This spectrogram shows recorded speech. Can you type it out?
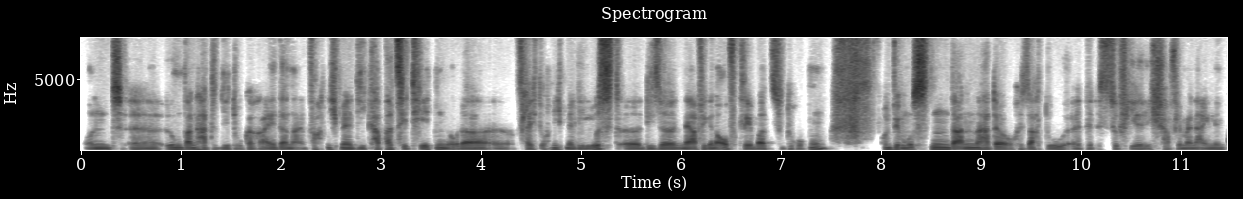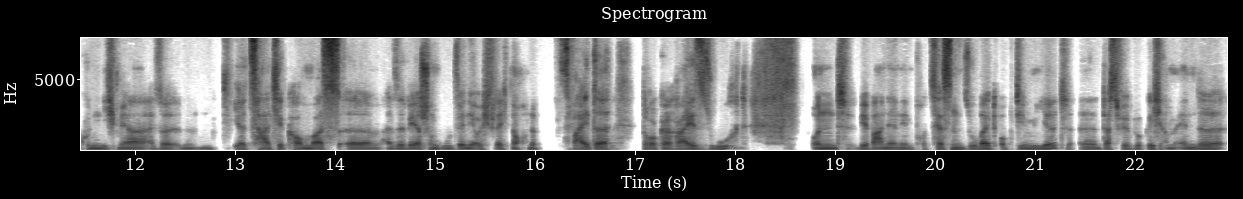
und äh, irgendwann hatte die Druckerei dann einfach nicht mehr die Kapazitäten oder äh, vielleicht auch nicht mehr die Lust, äh, diese nervigen Aufkleber zu drucken. Und wir mussten dann, hat er auch gesagt, du, äh, das ist zu viel, ich schaffe meine eigenen Kunden nicht mehr. Also ihr zahlt hier kaum was. Also wäre schon gut, wenn ihr euch vielleicht noch eine zweite Druckerei Druckerei sucht. Und wir waren ja in den Prozessen so weit optimiert, äh, dass wir wirklich am Ende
